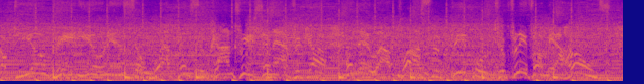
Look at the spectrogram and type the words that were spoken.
of the European Union sell weapons to countries in Africa, and they were forced people to flee from their homes.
